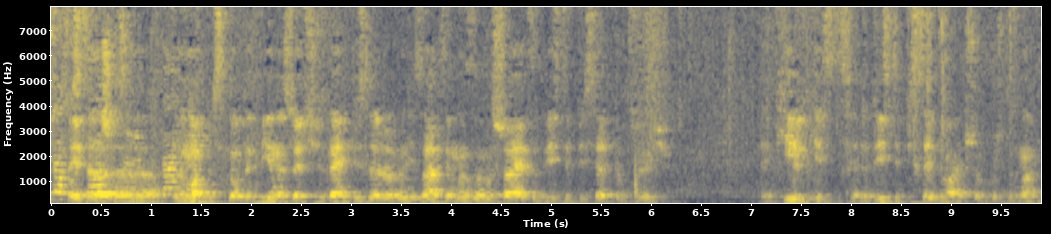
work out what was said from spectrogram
зразу сказала, що це не е, питання. Тернопільська ОДП на сьогоднішній день після реорганізації у нас залишається 250 працюючих. Е, Кількість е, 252, якщо хочете знати,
